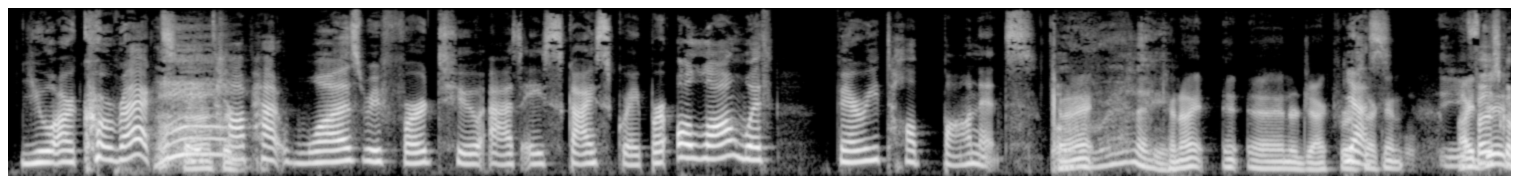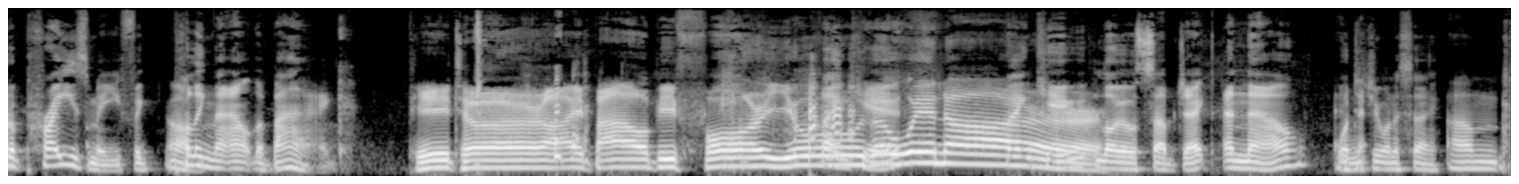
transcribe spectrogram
You are correct. a top hat was referred to as a skyscraper along with very tall bonnets. Can I, really? Can I uh, interject for Yes. a second? You I first did- got to praise me for pulling that out the bag. Peter, I bow before you, Thank the you. winner. Thank you, loyal subject. And now, what did you want to say? Um,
